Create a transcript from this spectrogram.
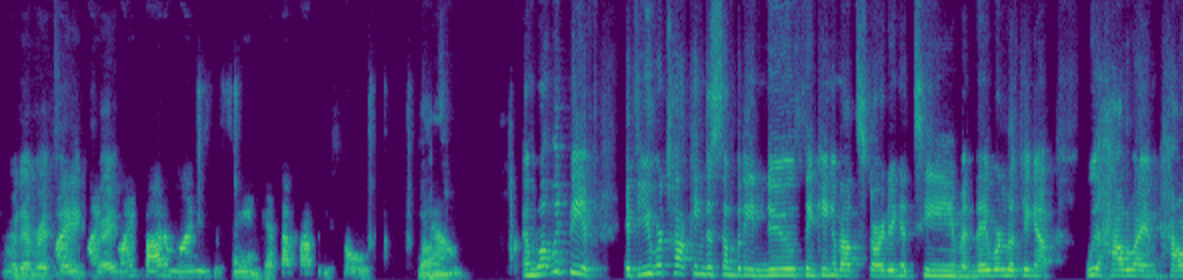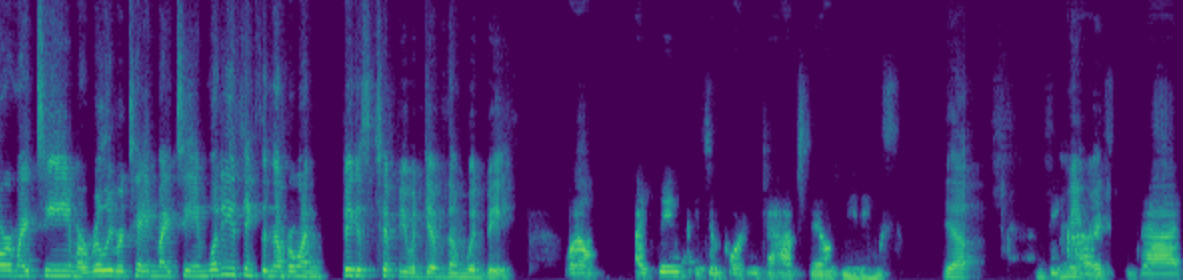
whatever it My- takes, My, right? my bottom line is the same: get that property sold. You know, And what would be if if you were talking to somebody new thinking about starting a team and they were looking at well, how do I empower my team or really retain my team? What do you think the number one biggest tip you would give them would be? well, I think it's important to have sales meetings Yeah. because Me, right? that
